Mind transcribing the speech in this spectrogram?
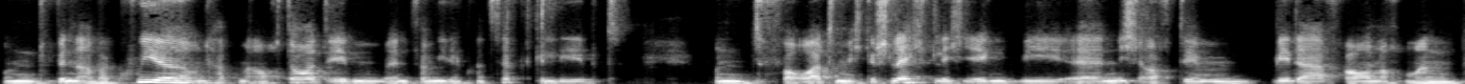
und bin aber queer und habe auch dort eben ein Familienkonzept gelebt und verorte mich geschlechtlich irgendwie äh, nicht auf dem weder Frau noch Mann.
